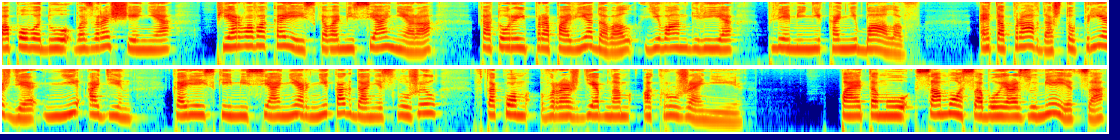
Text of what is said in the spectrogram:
по поводу возвращения первого корейского миссионера, который проповедовал Евангелие племени каннибалов. Это правда, что прежде ни один корейский миссионер никогда не служил в таком враждебном окружении – Поэтому само собой разумеется,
